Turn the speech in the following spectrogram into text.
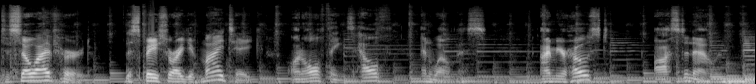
to So I've Heard, the space where I give my take on all things health and wellness. I'm your host, Austin Allen.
